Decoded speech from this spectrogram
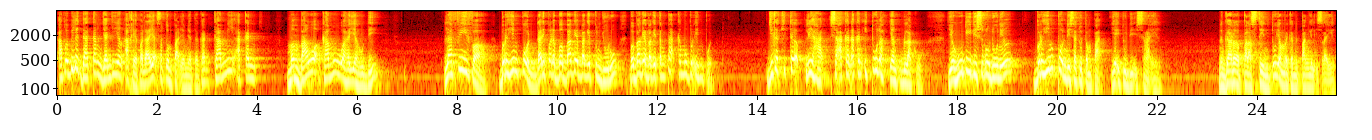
apabila datang janji yang akhir pada ayat 14 yang menyatakan kami akan membawa kamu wahai Yahudi lafifa berhimpun daripada berbagai-bagai penjuru berbagai-bagai tempat kamu berhimpun. Jika kita lihat seakan-akan itulah yang berlaku. Yahudi di seluruh dunia berhimpun di satu tempat iaitu di Israel. Negara Palestin itu yang mereka panggil Israel.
